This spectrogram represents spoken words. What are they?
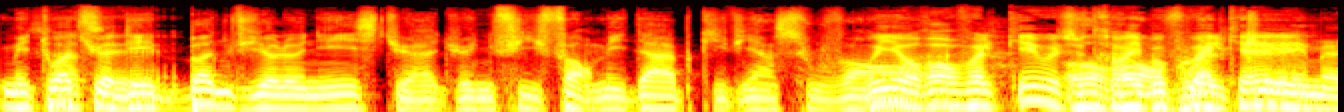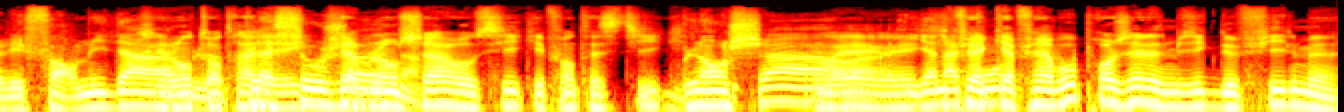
Mais toi, Ça, tu as des bonnes violonistes. Tu as, tu as une fille formidable qui vient souvent. Oui, Aurore Voilquet, ouais, je Aurore travaille beaucoup avec elle. mais elle est formidable. J'ai longtemps travaillé avec Pierre jeunes. Blanchard aussi, qui est fantastique. Blanchard. Ouais, ouais, il y en qui, a fait, qui a fait un beau projet, la musique de film.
